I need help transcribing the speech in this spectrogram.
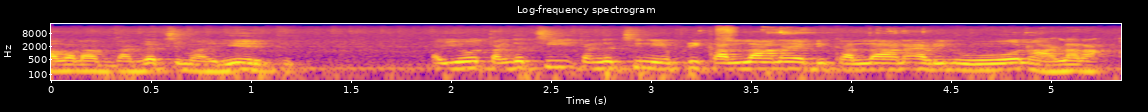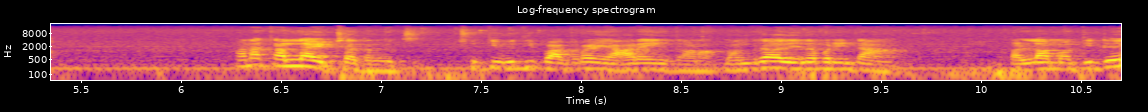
அவளை அந்த தங்கச்சி மாதிரியே இருக்கு. ஐயோ தங்கச்சி தங்கச்சி நீ எப்படி கல்லான எப்படி கல்லான அப்படின்னு ஓன்னு அழறான் ஆனால் கல்லாயிடுச்சா தங்கச்சி? சுற்றி சுற்றி பார்க்குறான் யாரையும் காணோம். மந்திராவது என்ன பண்ணிட்டான்? கல்லா மாற்றிட்டு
